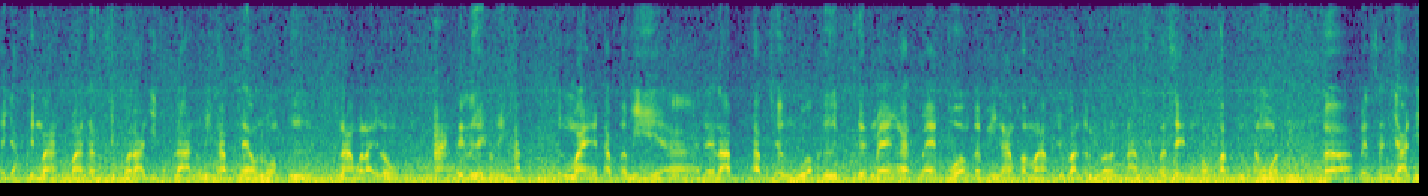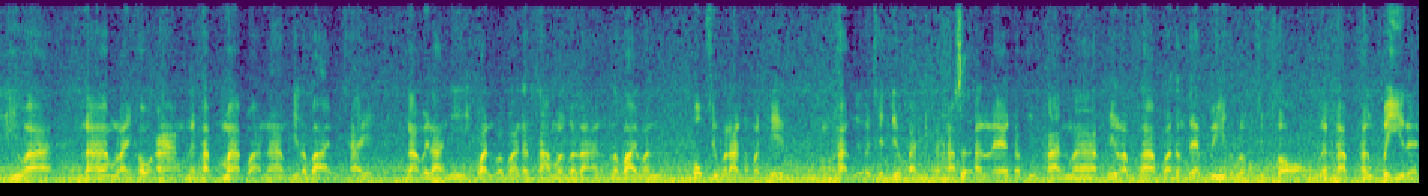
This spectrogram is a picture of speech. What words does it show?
ขยับขึ้นมาประมาณสักสิบกว่าล้านยี่สิบล้านตรงนี้ครับแนวโน้มคือน้ำก็ไหลลงอ่างเรื่อยๆตรงนี้ครับซึ่งใหม่นะครับก็มีอ่าได้รับครับเชิงบวกคือเขื่อนแม่งัดแม่กวงก็มีน้ำเข้ามาปัจจุบันก็มีประมาณ 30%ของความจุทั้งหมด ก็เป็นสัญญาณที่ดีว่าน้ำไหลเข้าอ่างนะครับมากกว่าน้ำที่ระบายไปใช้ณเวลานี้วันประมาณสักสามร้อยกว่าล้าน ระบายวัน 60กว่าล้านทั้งประเทศของภาคเหนือก็เช่นเดียวกันนะครับอันแรกครับที่ผ่านมาที่รับทราบว่าตั้งแต่ปี2562 นะครับ ทั้งปีเลย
